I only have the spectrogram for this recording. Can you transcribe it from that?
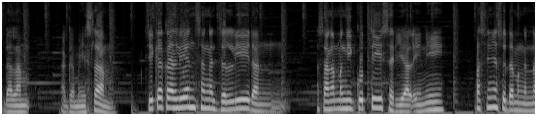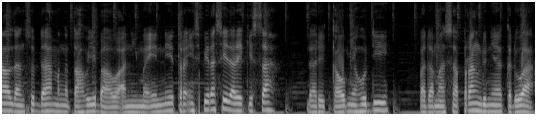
dalam agama Islam. Jika kalian sangat jeli dan sangat mengikuti serial ini, pastinya sudah mengenal dan sudah mengetahui bahwa anime ini terinspirasi dari kisah dari kaum Yahudi pada masa Perang Dunia Kedua.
